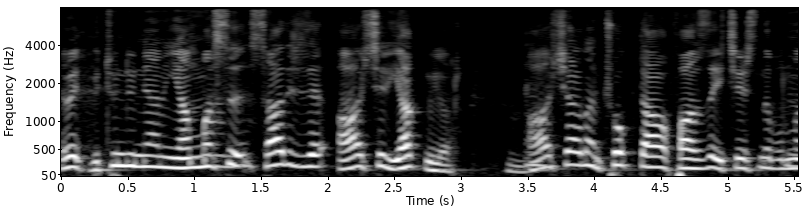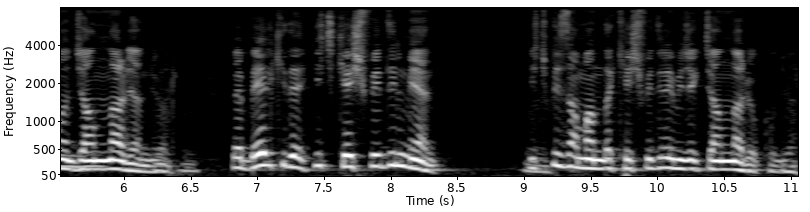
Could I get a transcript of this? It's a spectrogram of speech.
Evet bütün dünyanın yanması anda. sadece de ağaçları yakmıyor. Ağaçlardan çok daha fazla içerisinde bulunan canlılar yanıyor. Ve belki de hiç keşfedilmeyen, hiçbir zamanda keşfedilemeyecek canlılar yok oluyor.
